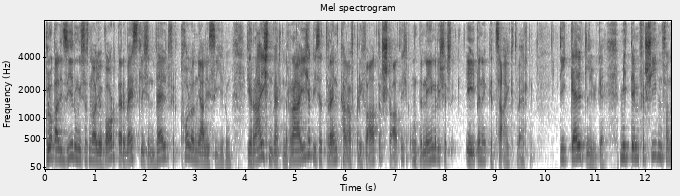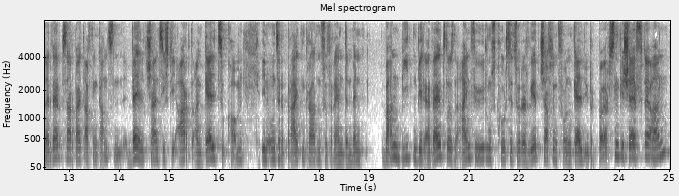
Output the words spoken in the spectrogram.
Globalisierung ist das neue Wort der westlichen Welt für Kolonialisierung. Die Reichen werden reicher. Dieser Trend kann auf privater, staatlicher, unternehmerischer Ebene gezeigt werden. Die Geldlüge. Mit dem Verschieben von Erwerbsarbeit auf den ganzen Welt scheint sich die Art an Geld zu kommen in unsere Breitengraden zu verändern. Wenn Wann bieten wir Erwerbslosen Einführungskurse zur Erwirtschaftung von Geld über Börsengeschäfte an?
